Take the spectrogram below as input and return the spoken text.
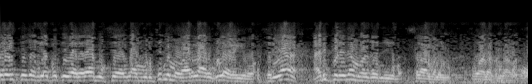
இறைத்துதர்களை பத்தி வேற ஏதாவது மிச்சம் முடிச்சு நம்ம வரலாறுக்குள்ள இறங்கிடுவோம். சரியா? அடிப்படை தான் தெரிஞ்சுக்கணும். அஸ்ஸலாமு.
